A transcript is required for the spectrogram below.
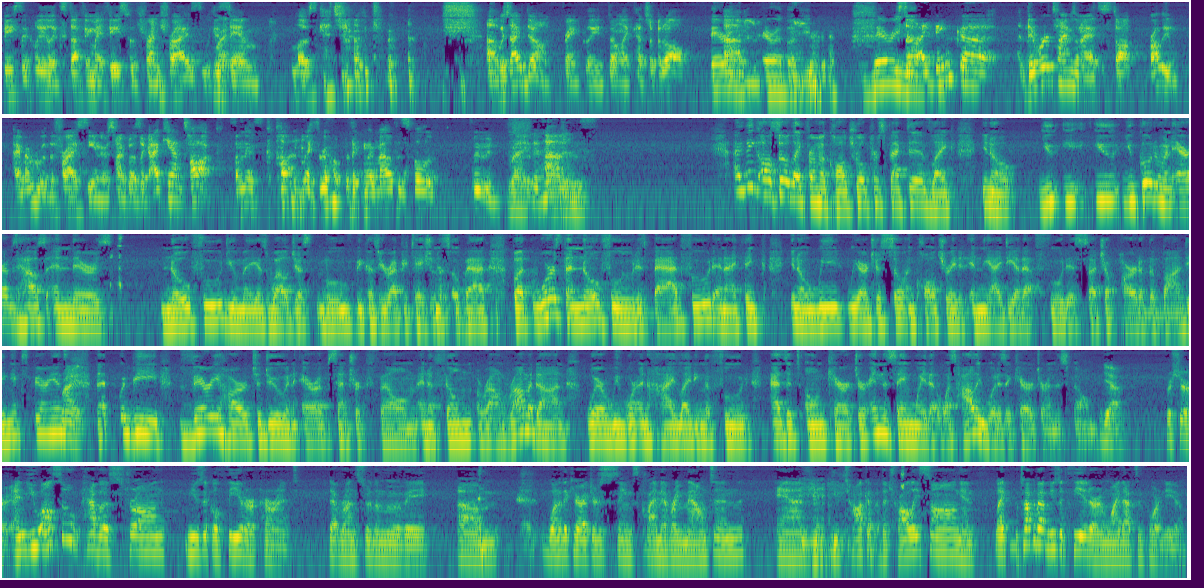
basically like stuffing my face with French fries because Right. Sam loves ketchup, uh, which I don't, frankly, don't like ketchup at all. very um, Arab of you very So not- I think uh, there were times when I had to stop. Probably, I remember with the fry scene, there was times I was like, I can't talk. Something's caught in my throat. Like my mouth is full of food. Right. It Um, happens. I think also like from a cultural perspective, like you know, you you you, you go to an Arab's house and there's no food, you may as well just move because your reputation is so bad. But worse than no food is bad food, and I think you know we we are just so enculturated in the idea that food is such a part of the bonding experience Right. that would be very hard to do an Arab centric film and a film around Ramadan where we weren't highlighting the food as its own character in the same way that West Hollywood is a character in this film. Yeah, for sure. And you also have a strong musical theater current that runs through the movie. Um, one of the characters sings "Climb Every Mountain," and you, you talk about the trolley song, and like talk about music theater and why that's important to you.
